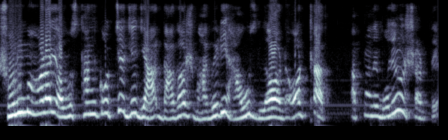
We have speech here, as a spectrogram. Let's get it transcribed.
শনি মহারাজ অবস্থান করছে যে দ্বাদশ ভাবেরই হাউস লর্ড অর্থাৎ আপনাদের বোঝানোর স্বার্থে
